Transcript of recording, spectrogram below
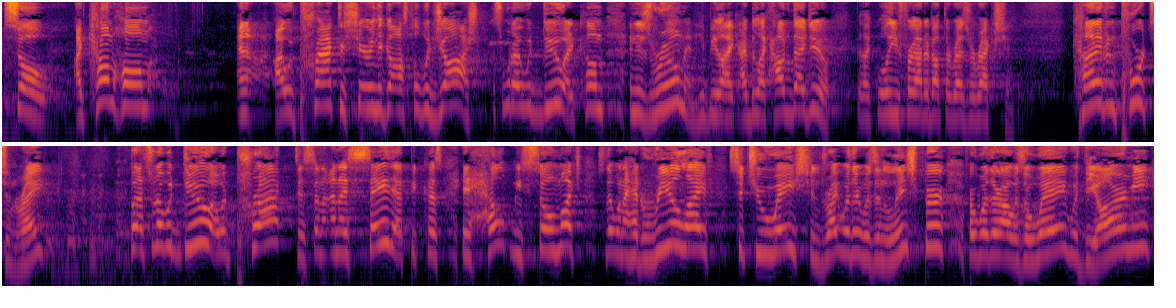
So I'd come home and I would practice sharing the gospel with Josh. That's what I would do. I'd come in his room and he'd be like, I'd be like, how did I do? He'd be like, well, you forgot about the resurrection. Kind of important, right? But that's what I would do. I would practice. And, and I say that because it helped me so much so that when I had real life situations, right, whether it was in Lynchburg or whether I was away with the army,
